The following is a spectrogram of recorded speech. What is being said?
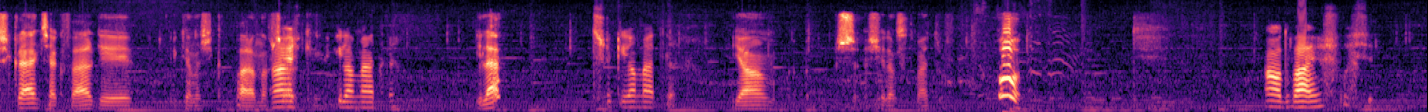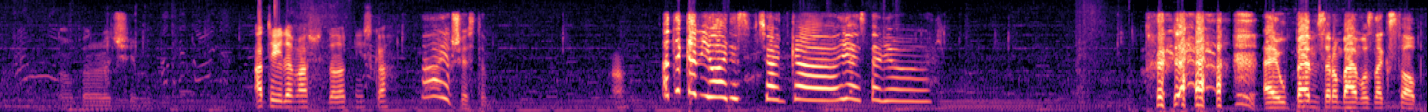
się kręci jak felgi. Jak ja się palam na No jeszcze wszelki. 3 kilometry. Ile? 3 kilometry. Ja mam sz- 700 metrów. O! O, dwa już właściwie. Dobra, lecimy. A ty ile masz do lotniska? A, już jestem. A. A taka miła niespodzianka! Jestem już! Ej, upem zarąbałem o znak stop.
